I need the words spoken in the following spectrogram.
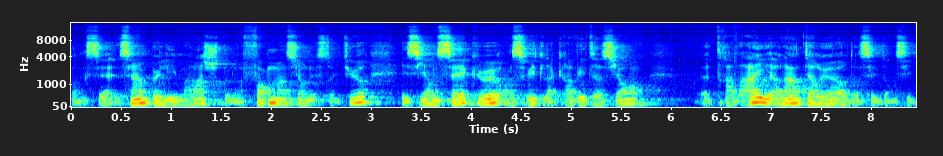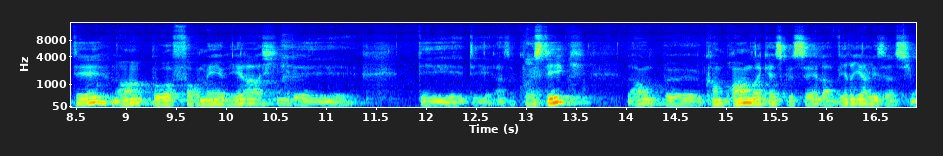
Donc c'est un peu l'image de la formation des structures. Et si on sait que ensuite la gravitation euh, travaille à l'intérieur de ces densités non, pour former une hiérarchie des, des, acoustiques, là on peut comprendre qu'est-ce que c'est la virialisation,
